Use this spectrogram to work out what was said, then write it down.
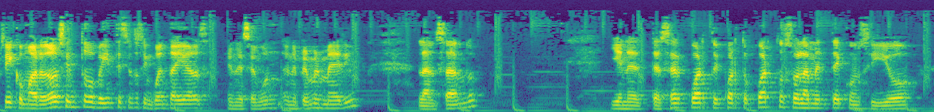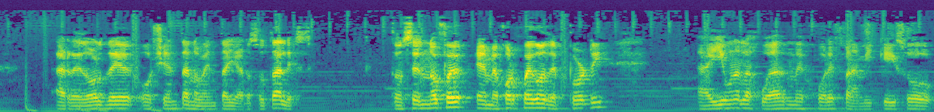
sí, como alrededor de 120, 150 yardas en el, segundo, en el primer medio, lanzando. Y en el tercer cuarto y cuarto cuarto solamente consiguió alrededor de 80, 90 yardas totales. Entonces no fue el mejor juego de Purdy. Ahí una de las jugadas mejores para mí que hizo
